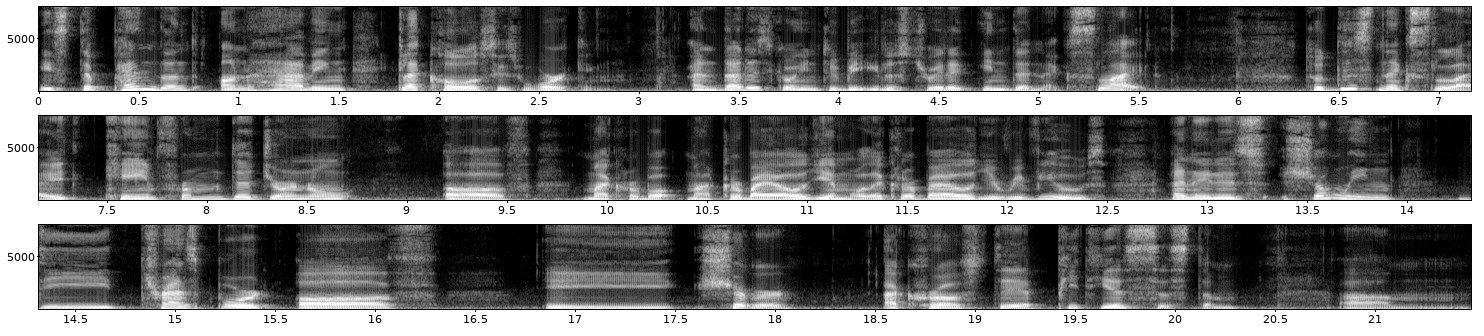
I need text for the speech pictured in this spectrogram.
is dependent on having glycolysis working. And that is going to be illustrated in the next slide. So this next slide came from the Journal of Microbi Microbiology and Molecular Biology Reviews, and it is showing the transport of a sugar across the PTS system um,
